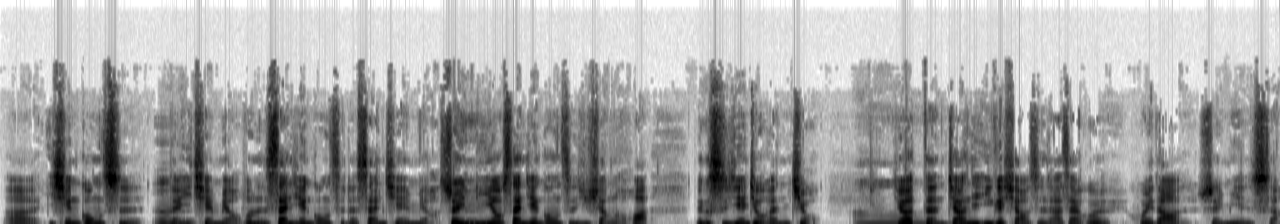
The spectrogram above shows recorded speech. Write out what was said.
呃，一千公尺的嗯一千秒，或者是三千公尺的三千秒，所以你用三千公尺去想的话，那个时间就很久，哦。就要等将近一个小时，它才会回到水面上。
